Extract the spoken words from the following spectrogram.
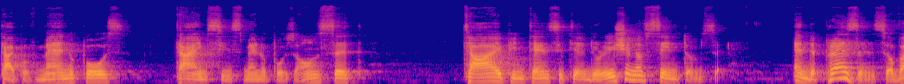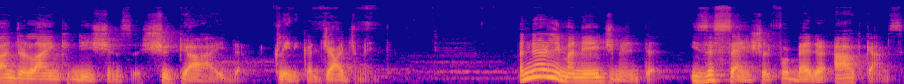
type of menopause, time since menopause onset, type, intensity, and duration of symptoms, and the presence of underlying conditions should guide clinical judgment. An early management is essential for better outcomes.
